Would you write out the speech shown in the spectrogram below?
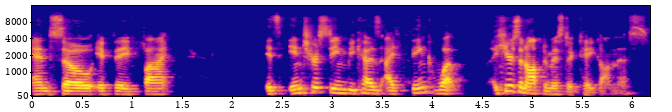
and so if they find it's interesting because I think what here's an optimistic take on this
